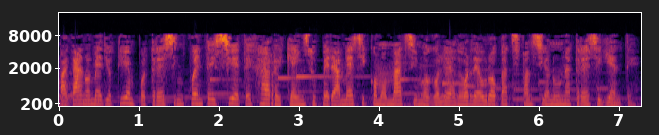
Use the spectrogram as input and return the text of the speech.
Pagano medio tiempo 357 Harry Kane supera a Messi como máximo goleador de Europa expansión 1-3 siguiente.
